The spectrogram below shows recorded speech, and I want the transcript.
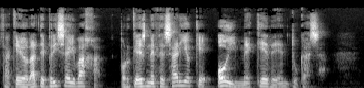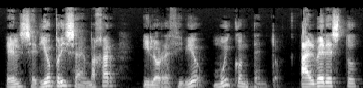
Zaqueo, date prisa y baja, porque es necesario que hoy me quede en tu casa. Él se dio prisa en bajar y lo recibió muy contento. Al ver esto,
